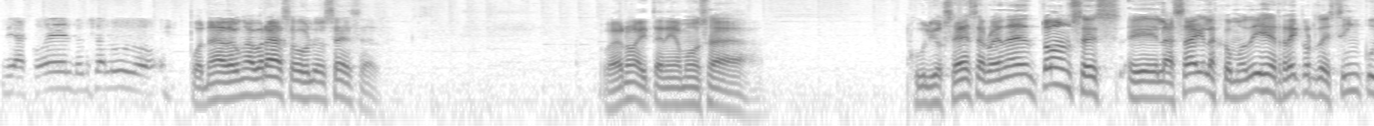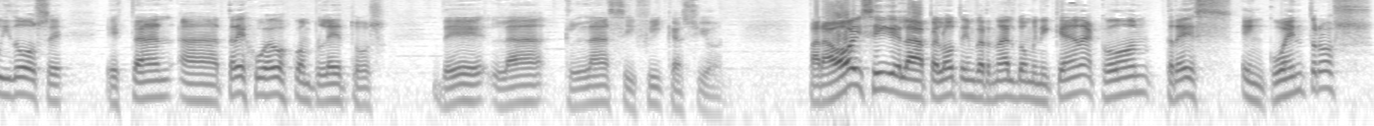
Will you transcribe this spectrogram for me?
De acuerdo, un saludo. Pues nada, un abrazo, Julio César. Bueno, ahí teníamos a Julio César. ¿verdad? Entonces, eh, las Águilas, como dije, récord de 5 y 12, están a tres juegos completos de la clasificación. Para hoy sigue la pelota invernal dominicana con tres encuentros.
